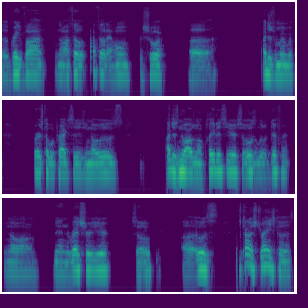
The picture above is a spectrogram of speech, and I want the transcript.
a great vibe. You know, I felt I felt at home for sure. Uh, I just remember first couple of practices. You know, it was I just knew I was going to play this year, so it was a little different. You know, um, than the redshirt year. So, uh, it was it was kind of strange because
